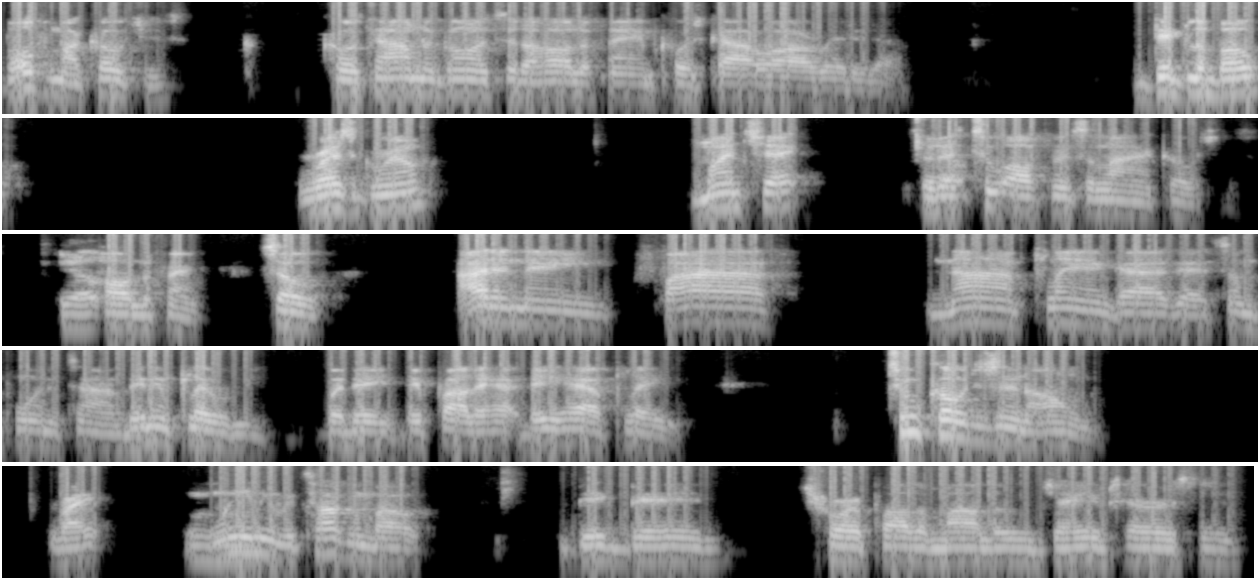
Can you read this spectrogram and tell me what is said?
both of my coaches, Coach Tomlin going to the Hall of Fame, Coach Cowher already though. Dick LeBeau, Russ Grimm, Munchak. So that's two offensive line coaches, Yep. Hall of Fame. So I done named five non-playing guys at some point in time. They didn't play with me, but they they probably have they have played. Two coaches and the owner, right? Mhm. We ain't even talking about Big Ben, Troy Polamalu, James Harrison,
